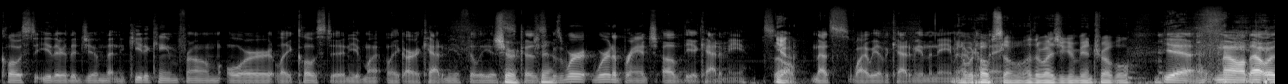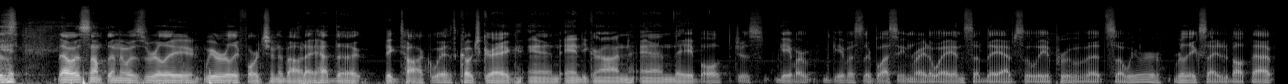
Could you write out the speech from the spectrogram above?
close to either the gym that Nikita came from or like close to any of my, like our academy affiliates. Sure, Cause, sure. we're, we're in a branch of the academy. So Yeah. that's why we have academy in the name. and I would hope so. Otherwise, you're gonna be in trouble. Yeah, no, that was that was something that was really we were really fortunate about. I had the big talk with Coach Greg and Andy Gron, and they both just gave our gave us their blessing right away and said they absolutely approve of it. So we were really excited about that.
